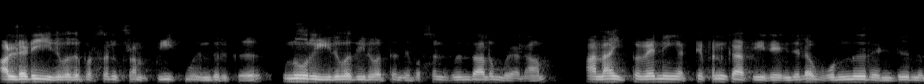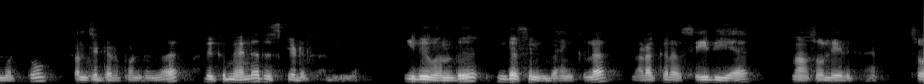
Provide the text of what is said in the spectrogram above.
ஆல்ரெடி இருபது பர்சன்ட் ஃப்ரம் பீக் விழுந்திருக்கு. இன்னொரு இருபது இருபத்தஞ்சி பர்சன்ட் விழுந்தாலும் விழலாம். ஆனால் இப்போவே நீங்கள் டிஃபன் காஃபி ரேஞ்சில் ஒன்று ரெண்டுன்னு மட்டும் கன்சிடர் பண்ணுங்கள் அதுக்கு மேலே ரிஸ்க் எடுக்காதீங்க. இது வந்து இண்டஸ்இன் பேங்க்கில் நடக்கிற செய்தியை நான் சொல்லியிருக்கிறேன். ஸோ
